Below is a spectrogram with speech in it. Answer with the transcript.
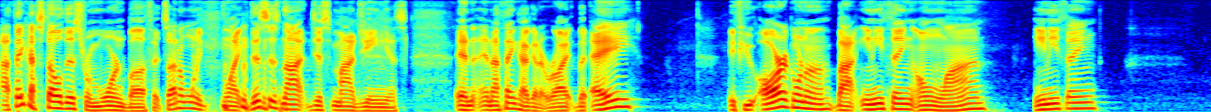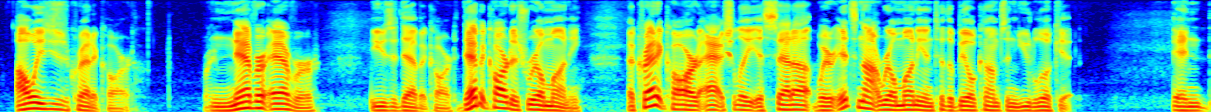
I think I stole this from Warren Buffett. So I don't want to like this is not just my genius, and and I think I got it right. But a, if you are going to buy anything online, anything, always use a credit card. Never ever use a debit card. Debit card is real money. A credit card actually is set up where it's not real money until the bill comes and you look it. And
